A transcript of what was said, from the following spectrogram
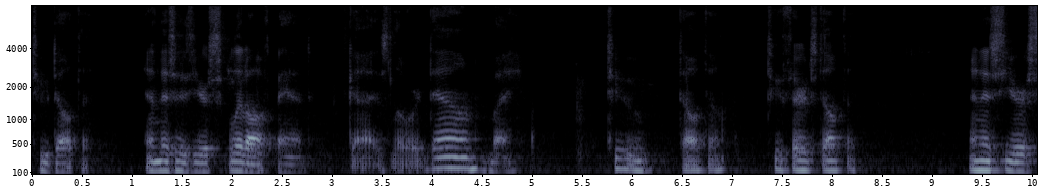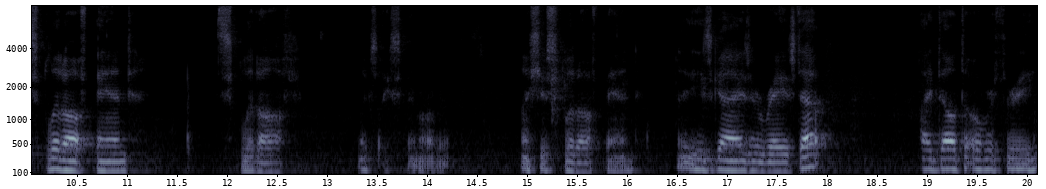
2 delta. And this is your split off band. Guy is lowered down by 2 delta, 2 thirds delta. And it's your split off band, split off, looks like spin orbit. That's your split off band. And these guys are raised up by delta over 3.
